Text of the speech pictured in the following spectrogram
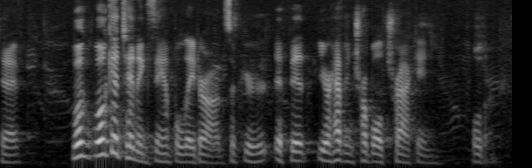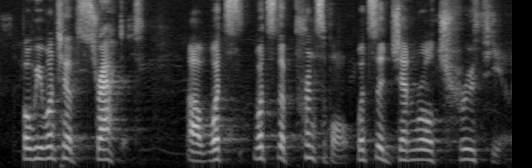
Okay? We'll, we'll get to an example later on. So if you're if it, you're having trouble tracking, hold on. But we want to abstract it. Uh, what's what's the principle? What's the general truth here?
